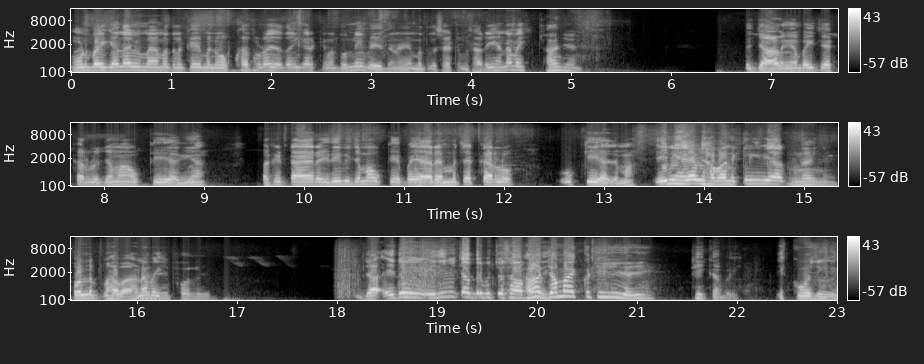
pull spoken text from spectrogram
ਹੁਣ ਬਾਈ ਕਹਿੰਦਾ ਵੀ ਮੈਂ ਮਤਲਬ ਕਿ ਮੈਨੂੰ ਔਖਾ ਥੋੜਾ ਜਿਹਾ ਤਾਂ ਹੀ ਕਰਕੇ ਮੈਂ ਦੋਨੇ ਹੀ ਵੇਚ ਦੇਣੇ ਆ ਮਤਲਬ ਸਿਸਟਮ ਸਾਰੇ ਹੀ ਹੈ ਨਾ ਬਾਈ? ਹਾਂਜੀ ਹਾਂਜੀ। ਤੇ ਜਾਲੀਆਂ ਬਾਈ ਚੈੱਕ ਕਰ ਲਓ ਜਮਾ ਓਕੇ ਆ ਗਈਆਂ। ਬਾਕੀ ਟਾਇਰ ਇਹਦੇ ਵੀ ਜਮਾ ਓਕੇ ਪਿਆ ਰਿਮ ਚੈੱਕ ਕਰ ਲਓ ਓਕੇ ਆ ਜਮਾ। ਇਹ ਨਹੀਂ ਹੈਗਾ ਵੀ ਹਵਾ ਨਿਕਲੀ ਵੀ ਆ ਨਹੀਂ ਨਹੀਂ। ਫੁੱਲ ਹਵਾ ਹੈ ਨਾ ਬਾਈ? ਜੀ ਫੁੱਲ ਜੀ। ਜਾਂ ਇਹਦੇ ਇਹਦੀ ਵੀ ਚਾਦਰ ਵਿੱਚੋਂ ਸਾਫ਼ ਹਾਂ? ਜਮਾ ਇੱਕ ਚੀਜ਼ ਹੀ ਹੈ ਜੀ। ਠੀਕ ਆ ਬਾਈ ਇੱਕੋ ਜਿਹੀ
